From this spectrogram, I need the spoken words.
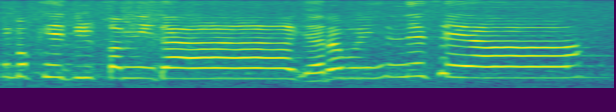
행복해질 겁니다. 여러분 힘내세요.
